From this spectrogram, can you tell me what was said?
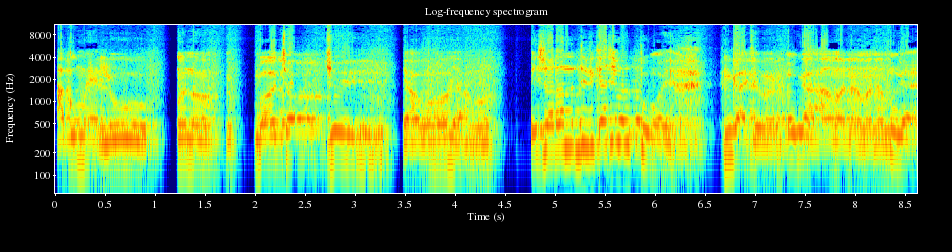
aku melu ngono. Mbok ojo, ye, ya Allah, ya Allah. Eh suara notifikasi mlebu mau ya? Enggak, Jur. Oh, Enggak enggak. aman, aman, aman. Enggak,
